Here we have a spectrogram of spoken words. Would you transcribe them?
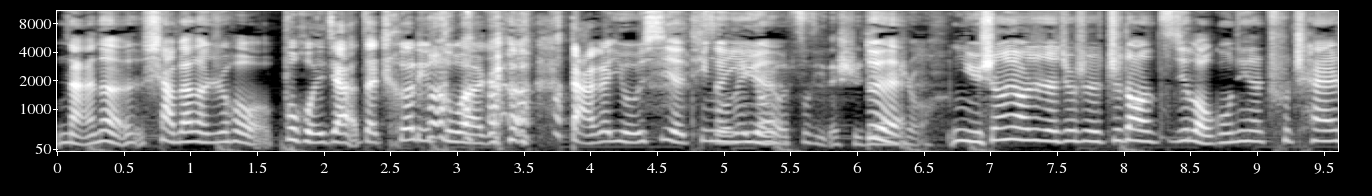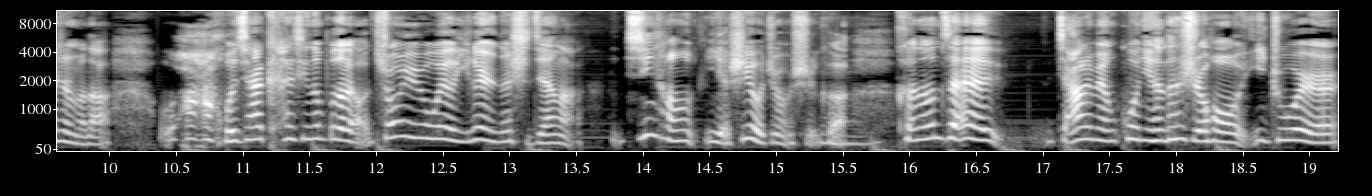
男的下班了之后不回家，在车里坐着 打个游戏，听个音乐。自己的时对？女生要是就是知道自己老公今天出差什么的，哇，回家开心的不得了，终于我有一个人的时间了。经常也是有这种时刻，嗯可能在家里面过年的时候，一桌人，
